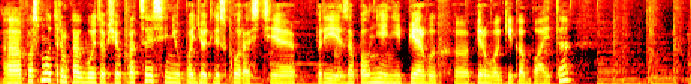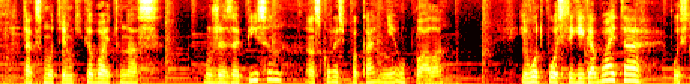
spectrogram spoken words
А, посмотрим, как будет вообще в процессе, не упадет ли скорость э, при заполнении первых, э, первого гигабайта. Так, смотрим, гигабайт у нас уже записан, а скорость пока не упала. И вот после гигабайта после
